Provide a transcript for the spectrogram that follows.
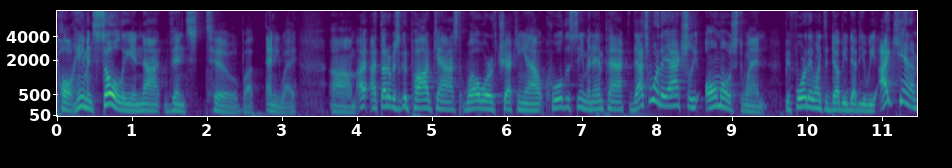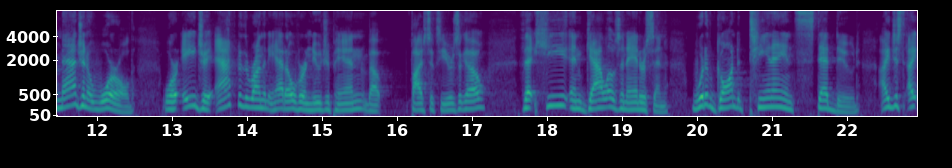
Paul Heyman solely and not Vince too. But anyway, um, I, I, thought it was a good podcast, well worth checking out. Cool to see him in Impact. That's where they actually almost went before they went to WWE. I can't imagine a world where AJ, after the run that he had over in New Japan about five, six years ago, that he and Gallows and Anderson would have gone to TNA instead, dude. I just I,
